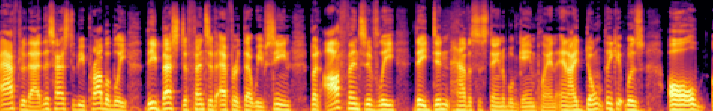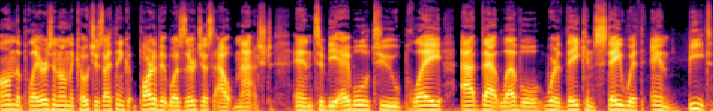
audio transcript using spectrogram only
after that. This has to be probably the best defensive effort that we've seen. But offensively, they didn't have a sustainable game plan. And I don't think it was all on the players and on the coaches. I think part of it was they're just outmatched. And to be able to play at that level where they can stay with and beat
